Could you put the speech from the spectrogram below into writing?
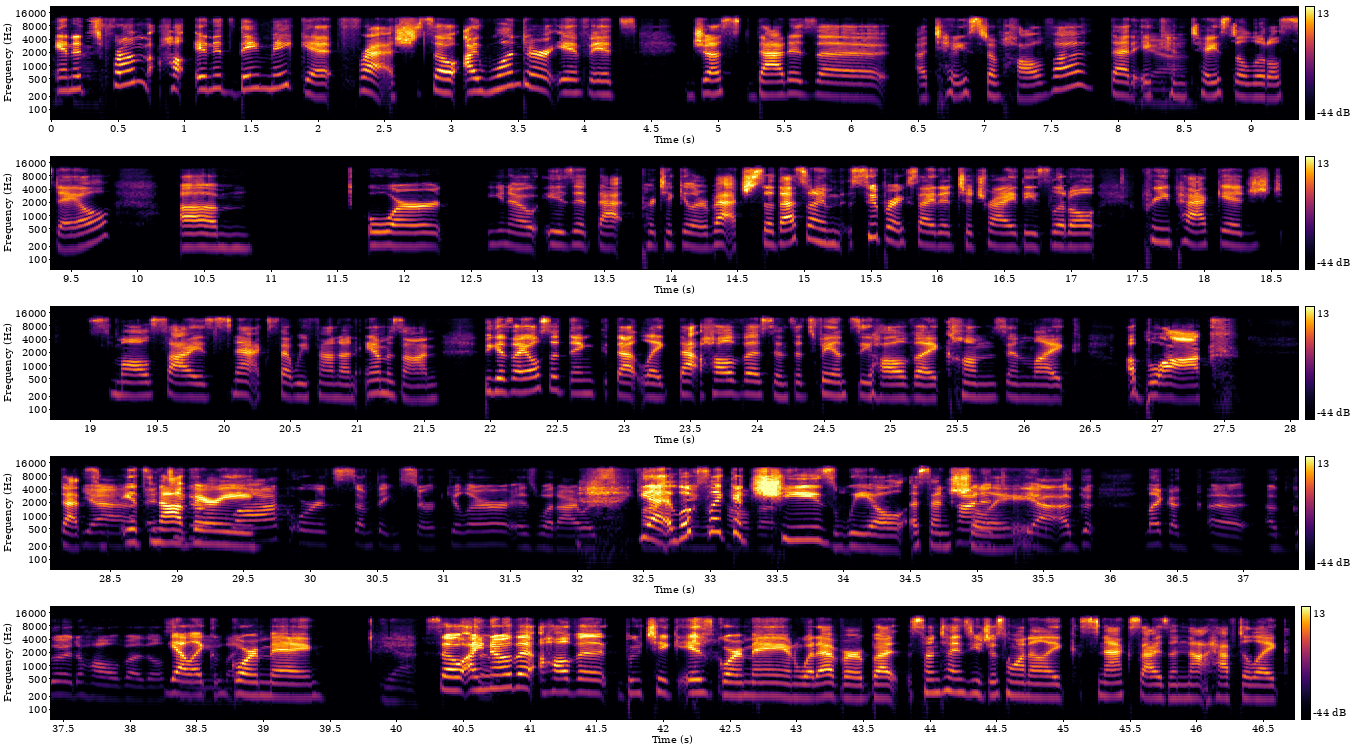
And it's from and it they make it fresh. So I wonder if it's just that is a a taste of halva that it Yeah. can taste a little stale. Um or you know, is it that particular batch? So that's why I'm super excited to try these little prepackaged small size snacks that we found on Amazon because I also think that like that halva since it's fancy halva it comes in like a block that's yeah, it's, not very block or it's something circular is what I was. yeah it looks like a cheese wheel essentially yeah, a good like a a, a good halva. They'll yeah like you, a gourmet Yeah, so, I know that halva boutique is gourmet and whatever but sometimes you just want to like snack size and not have to like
